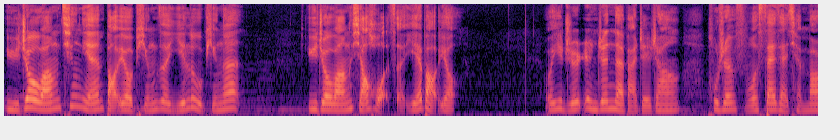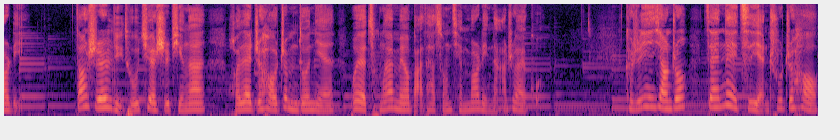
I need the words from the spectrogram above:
宇宙王青年保佑瓶子一路平安，宇宙王小伙子也保佑。”我一直认真地把这张护身符塞在钱包里。当时旅途确实平安，回来之后这么多年，我也从来没有把它从钱包里拿出来过。可是印象中，在那次演出之后，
